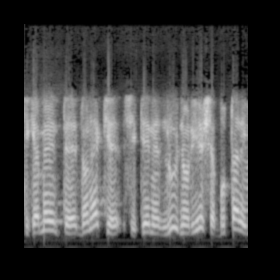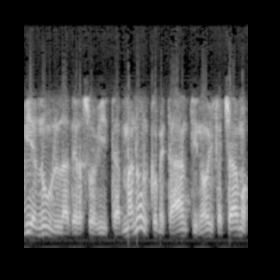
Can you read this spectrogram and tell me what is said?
Praticamente non è che si tiene, lui non riesce a buttare via nulla della sua vita, ma non come tanti noi facciamo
